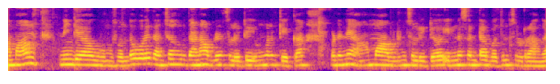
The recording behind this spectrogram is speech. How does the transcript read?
ஆமாம் நீங்கள் உங்கள் சொந்த ஊரே தஞ்சாவூர் தானா அப்படின்னு சொல்லிட்டு இவங்களும் கேட்க உடனே ஆமாம் அப்படின்னு சொல்லிட்டு இன்னசென்ட்டாக பதில் சொல்கிறாங்க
